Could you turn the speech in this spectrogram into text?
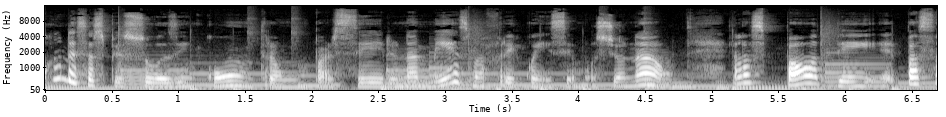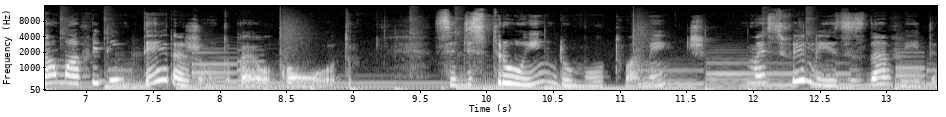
Quando essas pessoas encontram um parceiro na mesma frequência emocional, elas podem eh, passar uma vida inteira junto com o outro, se destruindo mutuamente, mas felizes da vida,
